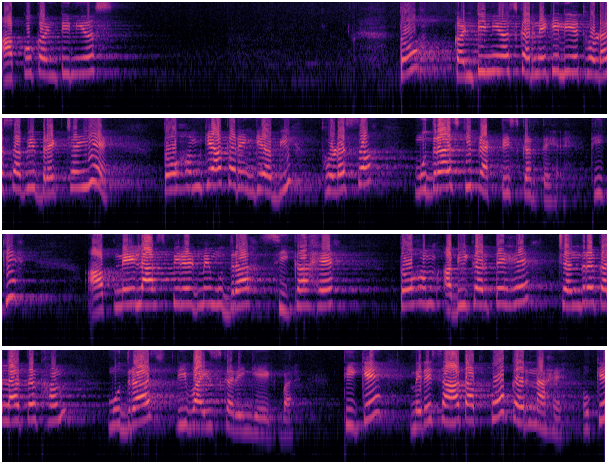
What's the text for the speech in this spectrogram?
आपको कंटिन्यूस तो कंटिन्यूस करने के लिए थोड़ा सा भी ब्रेक चाहिए। तो हम क्या करेंगे अभी? थोड़ा सा मुद्राज की प्रैक्टिस करते हैं, ठीक है? आपने लास्ट पीरियड में मुद्रा सीखा है तो हम अभी करते हैं, चंद्रकला तक हम मुद्राज रिवाइज करेंगे एक बार। ठीक है? मेरे साथ आपको करना है, ओके?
